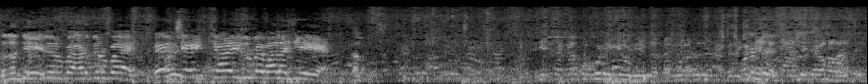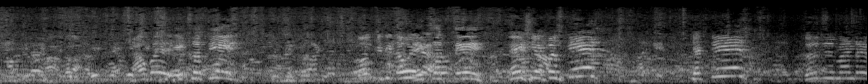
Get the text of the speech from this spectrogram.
सदतीस। रुपये अडतीस रुपये एकशे चाळीस रुपये बालाजी। एकशे तीस। दोन किती नऊ आहे का? एकशे पस्तीस छत्तीस। सदतीस मांडरे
